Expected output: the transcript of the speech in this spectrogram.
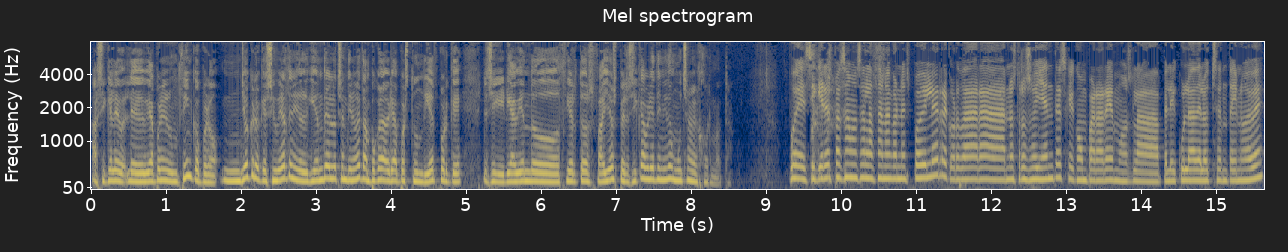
Así que le, voy a poner un 5, pero mm, yo creo que si hubiera tenido el guion del 89 tampoco le habría puesto un 10 porque le seguiría viendo ciertos fallos, pero sí que habría tenido mucha mejor nota. Pues si quieres pasamos a la zona con spoiler, recordar a nuestros oyentes que compararemos la película del 89,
